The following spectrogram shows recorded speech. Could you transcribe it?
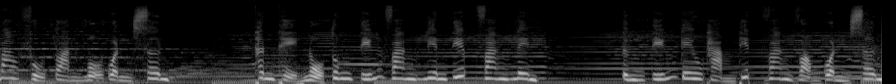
Bao phủ toàn bộ quần sơn Thân thể nổ tung tiếng vang liên tiếp vang lên Từng tiếng kêu thảm thiết vang vọng quần sơn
